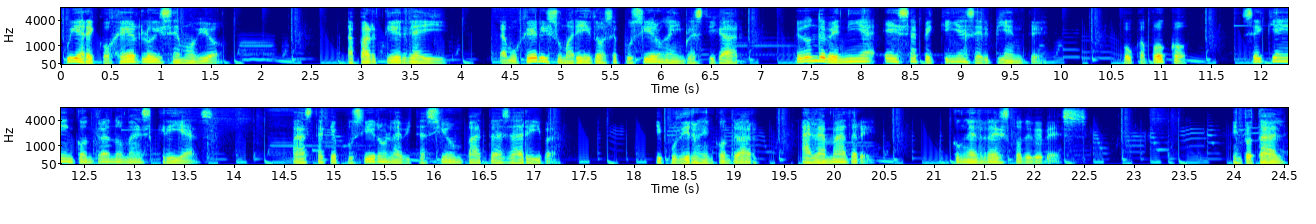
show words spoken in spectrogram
Fui a recogerlo y se movió. A partir de ahí, la mujer y su marido se pusieron a investigar de dónde venía esa pequeña serpiente. Poco a poco, seguían encontrando más crías, hasta que pusieron la habitación patas arriba y pudieron encontrar a la madre con el resto de bebés. En total,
